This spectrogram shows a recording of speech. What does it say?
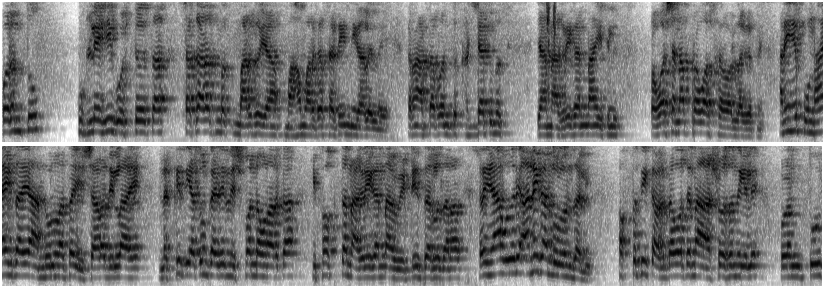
परंतु कुठल्याही गोष्टचा सकारात्मक मार्ग या महामार्गासाठी निघालेला नाही. कारण आतापर्यंत खड्ड्यातूनच या नागरिकांना येथील प्रवाशांना प्रवास करावा लागत नाही. आणि हे पुन्हा एकदा या आंदोलनाचा इशारा दिला आहे. नक्कीच यातून काहीतरी निष्पन्न होणार का? की फक्त नागरिकांना वेठीस धरलं जाणार? कारण या अगोदर अनेक आंदोलन झाली. फक्त ती कागदावर त्यांना आश्वासन गेले. परंतु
